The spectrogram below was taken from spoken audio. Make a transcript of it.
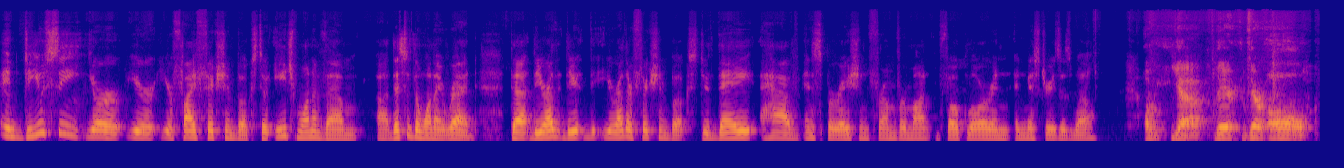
And do you see your your your five fiction books? So each one of them, uh, this is the one I read. The the, other, the, the your other fiction books, do they have inspiration from Vermont folklore and, and mysteries as well? Oh yeah, they're they're all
